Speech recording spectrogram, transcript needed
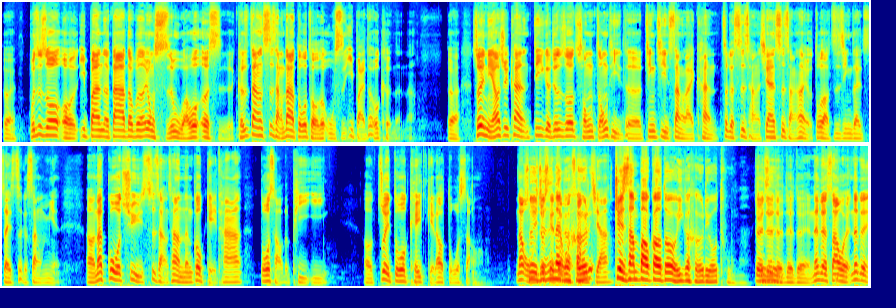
对，不是说哦，一般的大家都不能用十五啊或二十，可是这样市场大多头的五十、一百都有可能啊，对吧？所以你要去看第一个，就是说从总体的经济上来看，这个市场现在市场上有多少资金在在这个上面啊？那过去市场上能够给他多少的 PE 哦，最多可以给到多少？那我们就可以再往上加。券商报告都有一个河流图嘛。对对对对对，那个稍微那个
